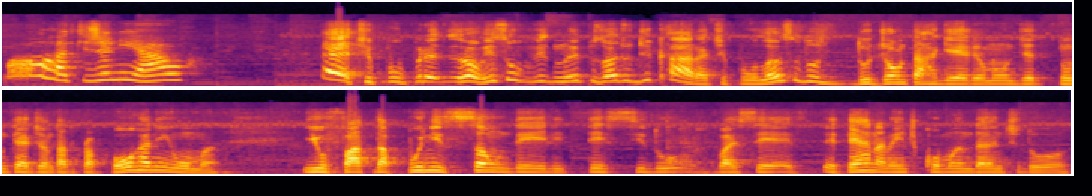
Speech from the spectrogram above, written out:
Porra, que genial. É, tipo, não, isso no episódio de cara. Tipo, o lance do, do John Targaryen não, não ter adiantado pra porra nenhuma. E o fato da punição dele ter sido. Vai ser eternamente comandante do,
